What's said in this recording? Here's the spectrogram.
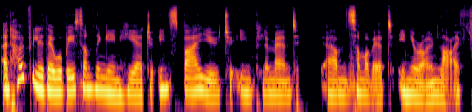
And hopefully, there will be something in here to inspire you to implement um, some of it in your own life.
